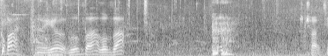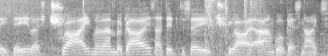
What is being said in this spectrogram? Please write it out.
goodbye. There you go. Love that. Love that. Let's try to take D. Let's try. Remember, guys, I did to say try. I'm gonna get sniped.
